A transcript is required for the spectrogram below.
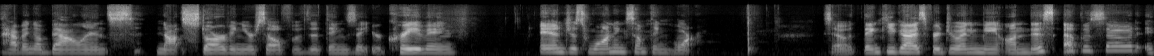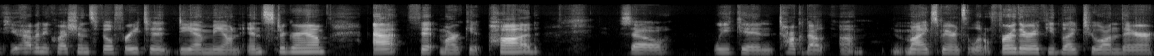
having a balance, not starving yourself of the things that you're craving, and just wanting something more. So, thank you guys for joining me on this episode. If you have any questions, feel free to DM me on Instagram at FitMarketPod. So, we can talk about um, my experience a little further if you'd like to on there.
